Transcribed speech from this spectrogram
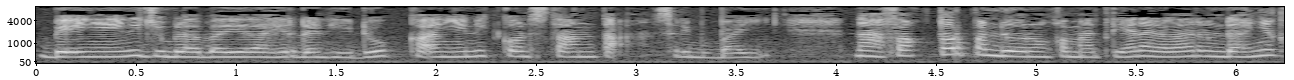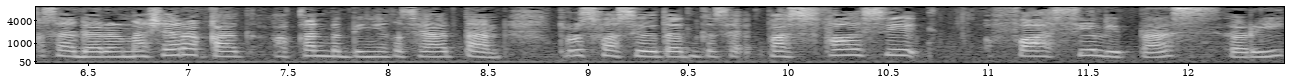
B-nya ini jumlah bayi lahir dan hidup, K-nya ini konstanta, 1000 bayi. Nah, faktor pendorong kematian adalah rendahnya kesadaran masyarakat akan pentingnya kesehatan. Terus fasilitas kese fasi fasilitas sorry,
